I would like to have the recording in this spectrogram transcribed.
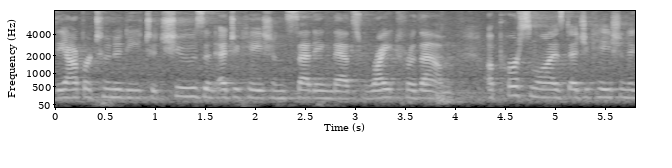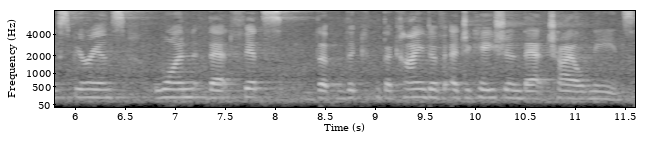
the opportunity to choose an education setting that's right for them, a personalized education experience, one that fits the, the, the kind of education that child needs.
